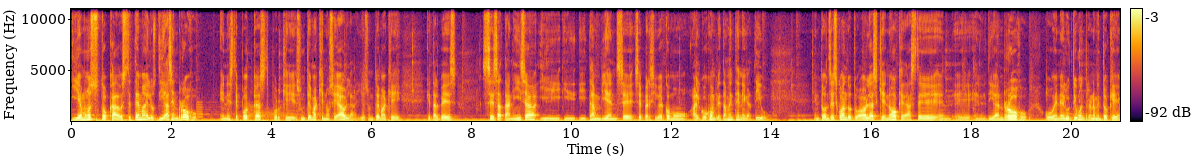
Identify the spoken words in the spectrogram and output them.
Y hemos tocado este tema de los días en rojo en este podcast porque es un tema que no se habla y es un tema que, que tal vez se sataniza y, también se, percibe como algo completamente negativo. Entonces cuando tú hablas que no, quedaste eh, en, el día en rojo o en el último entrenamiento que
